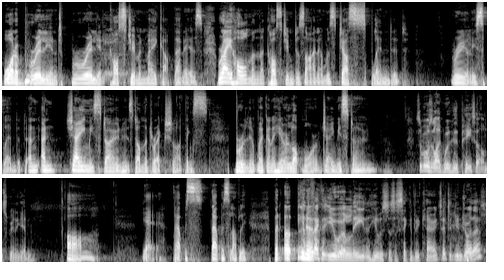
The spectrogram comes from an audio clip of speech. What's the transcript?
What a brilliant, brilliant costume and makeup that is. Ray Holman, the costume designer, was just splendid. Really splendid. And, and Jamie Stone, who's done the direction, I think's brilliant. We're going to hear a lot more of Jamie Stone. So, what was it like working with Peter on screen again? Oh, yeah, that was, that was lovely. But, uh, you And know, the fact that you were a lead and he was just a secondary character, did you enjoy that?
